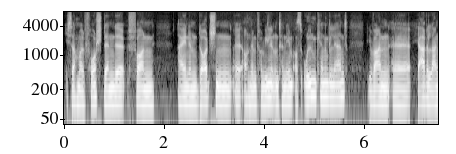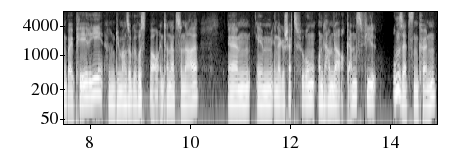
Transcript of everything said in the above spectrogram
ich sag mal, Vorstände von einem deutschen, äh, auch einem Familienunternehmen aus Ulm kennengelernt. Die waren äh, jahrelang bei Peri, also die machen so Gerüstbau international ähm, im, in der Geschäftsführung und haben da auch ganz viel umsetzen können.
